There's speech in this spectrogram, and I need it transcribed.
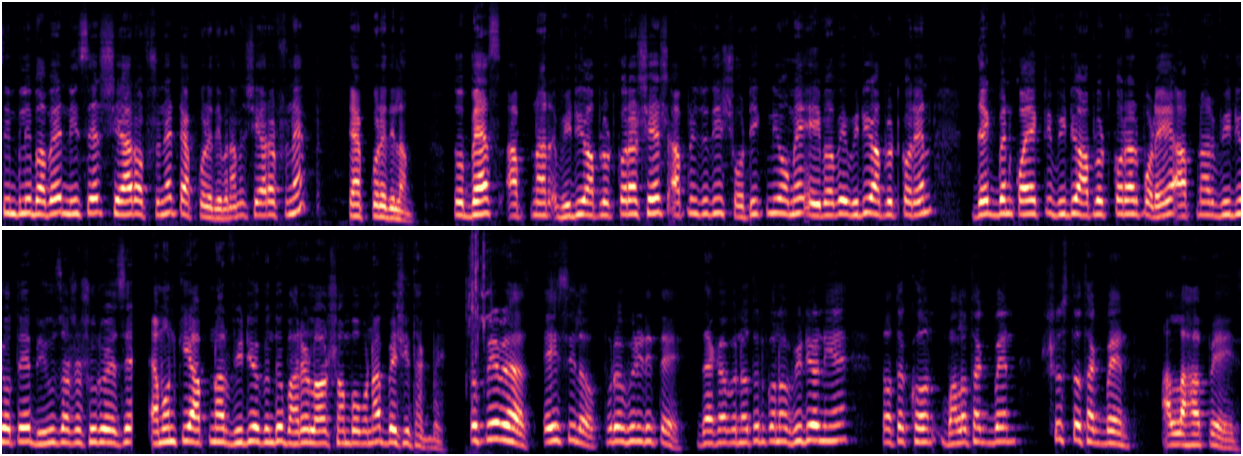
সিম্পলিভাবে নিচের শেয়ার অপশনে ট্যাপ করে দেবেন। আমি শেয়ার অপশনে ট্যাপ করে দিলাম। তো ব্যাস, আপনার ভিডিও আপলোড করা শেষ। আপনি যদি সঠিক নিয়মে এইভাবে ভিডিও আপলোড করেন, দেখবেন কয়েকটি ভিডিও আপলোড করার পরে আপনার ভিডিওতে ভিউজ আসা শুরু হয়েছে। এমনকি আপনার ভিডিও কিন্তু ভাইরাল হওয়ার সম্ভাবনা বেশি থাকবে। তো প্রিভিয়াস এই ছিল পুরো ভিডিওটিতে দেখা হবে নতুন কোনো ভিডিও নিয়ে। ততক্ষণ ভালো থাকবেন, সুস্থ থাকবেন। আল্লাহ হাফেজ।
